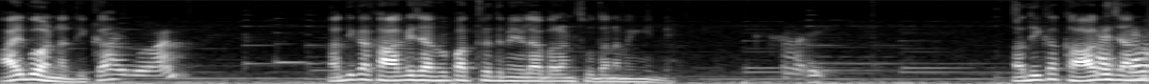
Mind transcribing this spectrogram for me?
අයිබෝවන් නදික. අයිබෝවන්. නදික කාගේ ජන්මපත්‍රයද මේ වෙලාව බලන්න සූදානම්ෙන් ඉන්නේ? හරි. නදික කාගේ ජන්ම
